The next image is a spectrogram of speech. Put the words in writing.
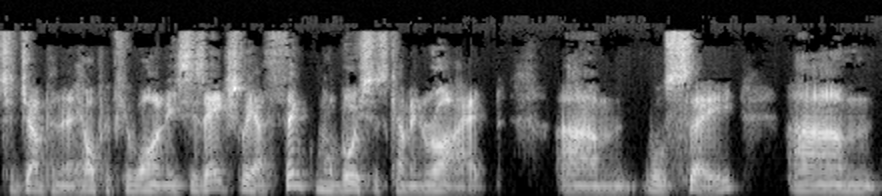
to jump in and help if you want. He says, actually, I think my voice is coming right. Um, we'll see. Um,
